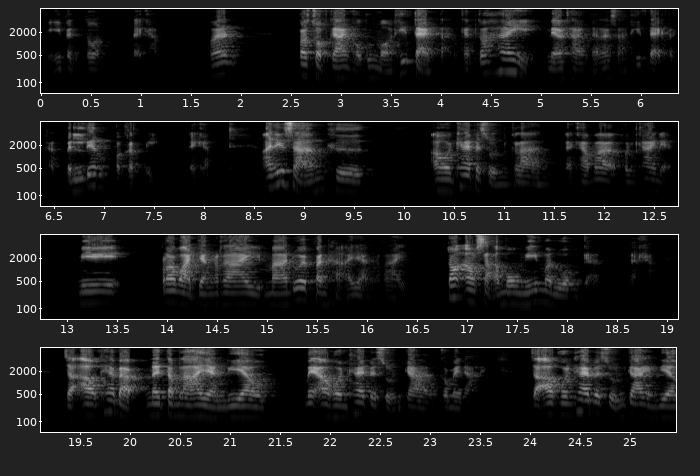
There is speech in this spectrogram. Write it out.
อย่างนี้เป็นต้นนะครับ เพราะฉะนั้นประสบการณ์ของคุณหมอที่แตกต่างกัน ก็ให้แนวทางการรักษาที่แตกต่างกันเป็นเรื่องปกตินะครับ อันที่ 3 คือเอาคนไข้ไปศูนย์กลางนะครับ ว่าคนไข้เนี่ยมีประวัติอย่างไรมาด้วยปัญหาอย่างไร ต้องเอาสามวงนี้มารวมกันนะครับ จะเอาแค่แบบในตำราอย่างเดียว ไม่เอาคนไข้ไปศูนย์กลางก็ไม่ได้ จะเอาคนไข้ไปศูนย์กลางอย่างเดียว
